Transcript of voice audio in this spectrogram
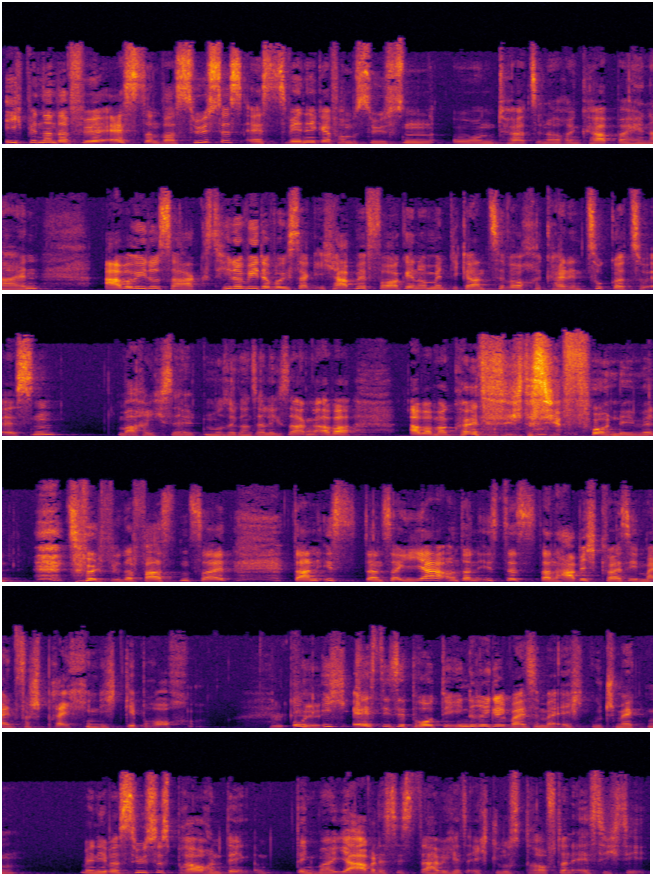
ich bin dann dafür, esst dann was Süßes, esst weniger vom Süßen und hört in euren Körper hinein. Aber wie du sagst, hin und wieder, wo ich sage, ich habe mir vorgenommen, die ganze Woche keinen Zucker zu essen, Mache ich selten, muss ich ganz ehrlich sagen, aber, aber man könnte sich das ja vornehmen, zum Beispiel in der Fastenzeit. Dann, ist, dann sage ich ja, und dann ist das, dann habe ich quasi mein Versprechen nicht gebrochen. Okay. Und ich esse diese Proteinriegel, weil sie mir echt gut schmecken. Wenn ich was Süßes brauche, denke denk mal, ja, aber das ist, da habe ich jetzt echt Lust drauf, dann esse ich sie.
